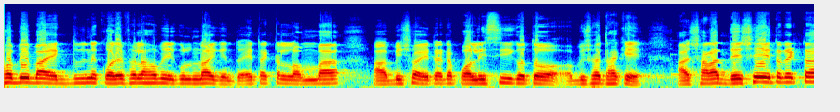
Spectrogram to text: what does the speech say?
হবে বা এক দুদিনে করে ফেলা হবে এগুলো নয় কিন্তু এটা একটা লম্বা বিষয়। এটা একটা পলিসিগত বিষয় থাকে। আর সারা দেশে এটার একটা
